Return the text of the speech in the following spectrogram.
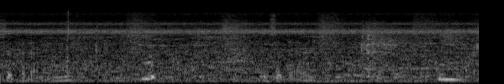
setelah ini setelah ini Đâu nó đặt đi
